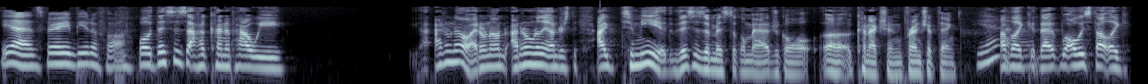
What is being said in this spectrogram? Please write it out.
Yeah, it's very beautiful. Well, this is how kind of how we. I- don't know. I don't know. I don't really understand. I to me, this is a mystical, magical uh, connection, friendship thing. Yeah. I've like that. Always felt like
